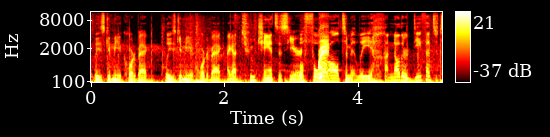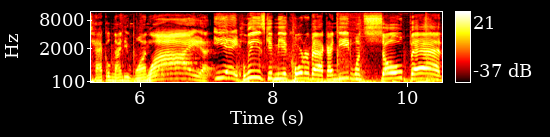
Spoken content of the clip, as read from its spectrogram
Please give me a quarterback. Please give me a quarterback. I got two chances here before ultimately another defensive tackle 91. Why? EA, please give me a quarterback. I need one so bad.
